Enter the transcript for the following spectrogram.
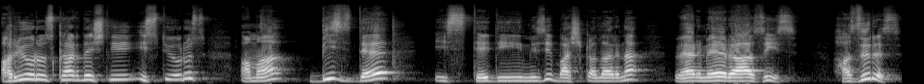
Arıyoruz kardeşliği, istiyoruz ama biz de istediğimizi başkalarına vermeye razıyız. Hazırız.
